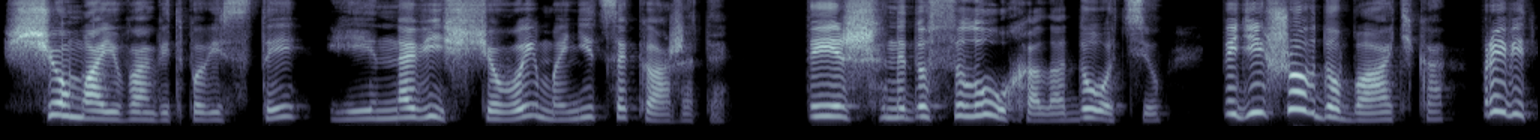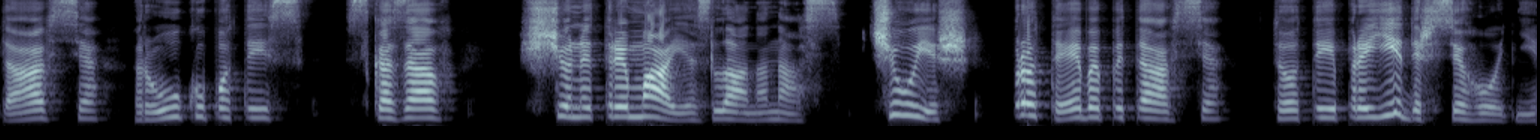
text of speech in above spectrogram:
що маю вам відповісти і навіщо ви мені це кажете. Ти ж не дослухала, доцю. Підійшов до батька, привітався, руку потис, сказав, що не тримає зла на нас. Чуєш, про тебе питався. То ти приїдеш сьогодні.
